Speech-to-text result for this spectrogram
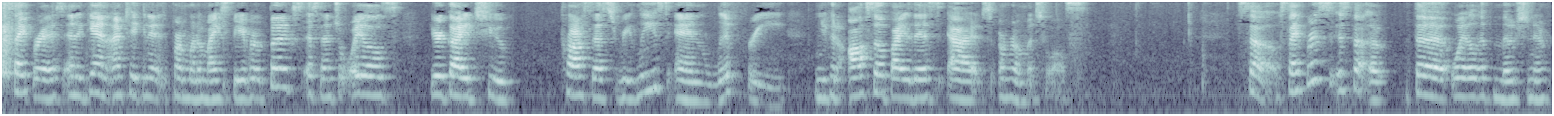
cypress and again I'm taking it from one of my favorite books, Essential Oils, your guide to process release and live free. And you can also buy this at AromaTools. So, cypress is the, the oil of motion and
